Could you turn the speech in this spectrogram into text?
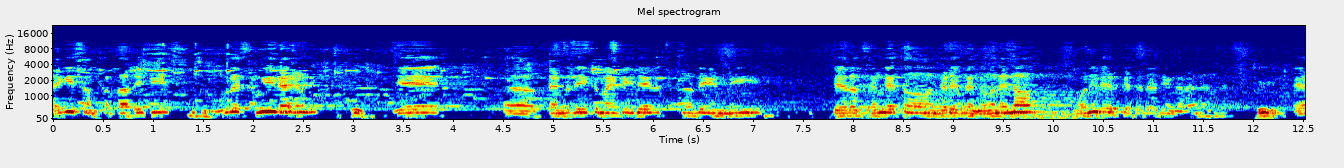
ਹੈਗੀ ਸੰਪਰਦਾ ਦੀ ਵੀ ਪੂਰੇ ਸੰਗੀ ਰਹਿਣਗੇ ਜੇ। ਅਹ, ਪਿੰਡ ਦੀ ਕਮੇਟੀ ਦੇ ਅਧੀਨ ਨਹੀਂ ਫਿਰ ਸਿੰਘ ਤੋਂ ਜਿਹੜੇ ਬਿੰਦੂ ਨੇ ਨਾ ਉਹ ਨਹੀਂ ਫਿਰ ਕਿਸੇ ਦੇ ਅਧੀਨ ਰਹਿਣਾ ਠੀਕ ਫਿਰ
